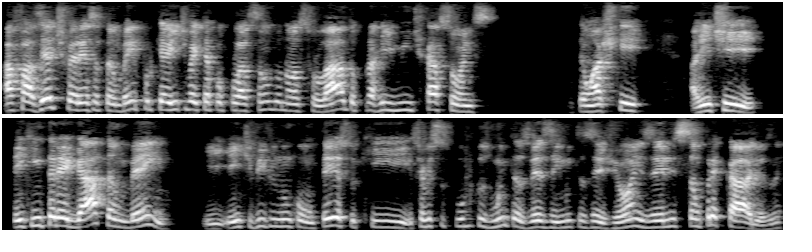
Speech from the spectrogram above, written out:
a fazer a diferença também, porque a gente vai ter a população do nosso lado para reivindicações. Então acho que a gente tem que entregar também, e a gente vive num contexto que os serviços públicos, muitas vezes, em muitas regiões, eles são precários, né?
